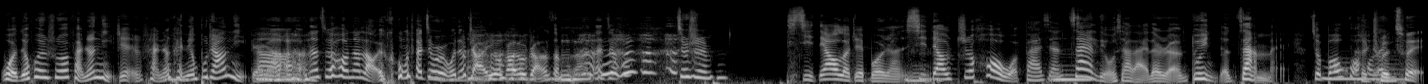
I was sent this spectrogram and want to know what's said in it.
我就会说，反正你这，反正肯定不找你这样的。啊那最后那老爷公他就是，我就找一又高又壮，怎么了？那就就是洗掉了这波人。洗嗯掉之后，我发现嗯再留下来的人对你的赞美，就包括嗯很纯粹。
